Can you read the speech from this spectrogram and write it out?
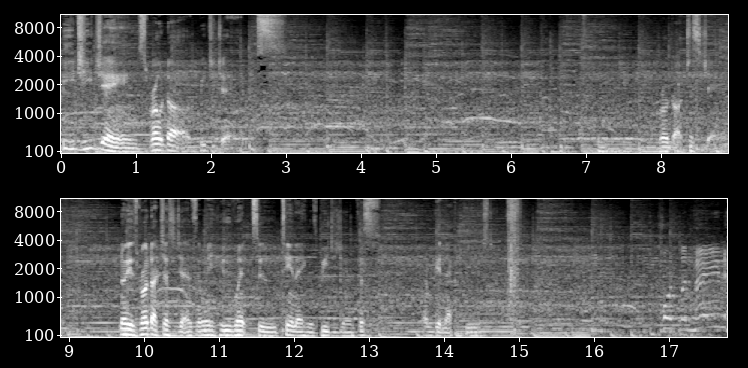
BG James, Road Dogg, BG James. Road Dogg, Jesse James. No, he's Road Dogg, Jesse James, and when he went to TNA, he was BG James. This, I'm getting that confused. Portland, Maine,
